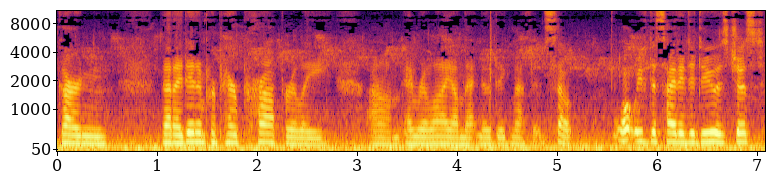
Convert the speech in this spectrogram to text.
garden that I didn't prepare properly um, and rely on that no dig method. So what we've decided to do is just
